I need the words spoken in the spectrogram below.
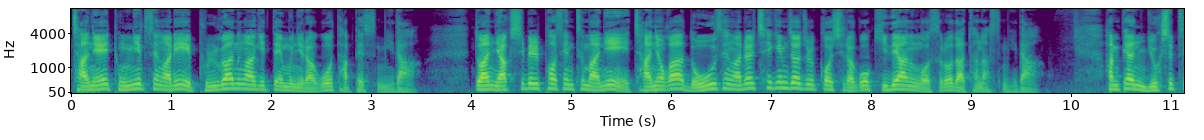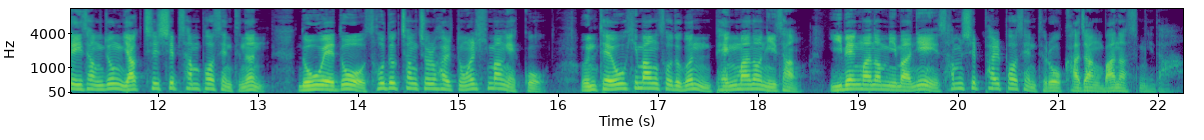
자녀의 독립 생활이 불가능하기 때문이라고 답했습니다. 또한 약 11%만이 자녀가 노후 생활을 책임져 줄 것이라고 기대하는 것으로 나타났습니다. 한편 60세 이상 중 약 73%는 노후에도 소득 창출 활동을 희망했고 은퇴 후 희망 소득은 100만 원 이상, 200만 원 미만이 38%로 가장 많았습니다.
